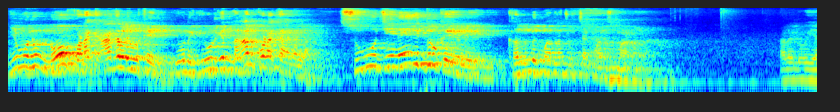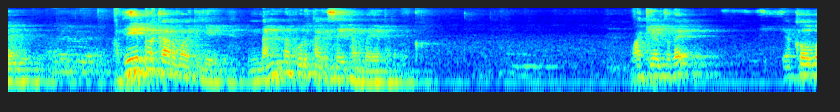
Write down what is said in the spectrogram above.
ಇವನು ನೋವು ಕೊಡೋಕ್ಕಾಗಲ್ಲ ಇವ್ರ ಕೈ ಇವನಿಗೆ ಇವಳಿಗೆ ನಾನು ಕೊಡೋಕ್ಕಾಗಲ್ಲ ಸೂಜಿನೇ ಇದ್ರು ಕೈಯಲ್ಲಿ ಕಲ್ಲು ಮಾತ್ರ ಚುಚ್ಚಕ್ಕೆ ಮನಸ್ಸು ಮಾಡಲ್ಲ ಅಲ್ಲೂಯ್ಯ ಅದೇ ಪ್ರಕಾರವಾಗಿ ನನ್ನ ಕುರಿತಾಗಿ ಸಹಿತ ಭಯ ಬರಬೇಕು ವಾಕ್ಯ ಹೇಳ್ತದೆ? ಯಾಕೋಬ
